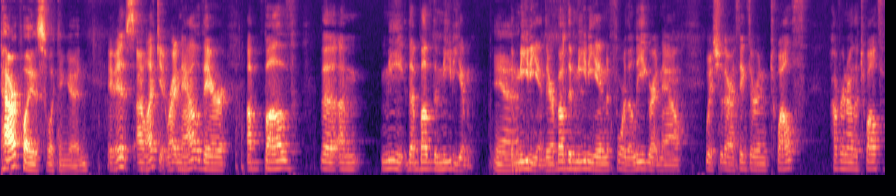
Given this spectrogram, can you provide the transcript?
Power play is looking good. It is. I like it. Right now they're above the um me the above the medium. Yeah. The median. They're above the median for the league right now, which they're I think they're in twelfth, hovering around the twelfth or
